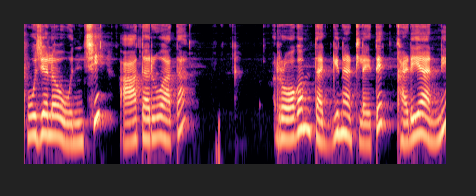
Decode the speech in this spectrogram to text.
పూజలో ఉంచి ఆ తరువాత రోగం తగ్గినట్లయితే కడియాన్ని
